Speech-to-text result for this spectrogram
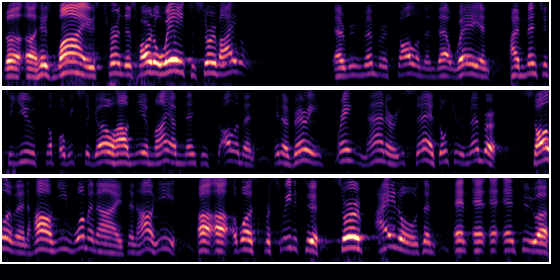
the, uh, his wives turned his heart away to serve idols. And remember Solomon that way. And I mentioned to you a couple of weeks ago how Nehemiah mentioned Solomon in a very frank manner. He says, Don't you remember Solomon, how he womanized and how he uh, uh, was persuaded to serve idols and, and, and, and to uh,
